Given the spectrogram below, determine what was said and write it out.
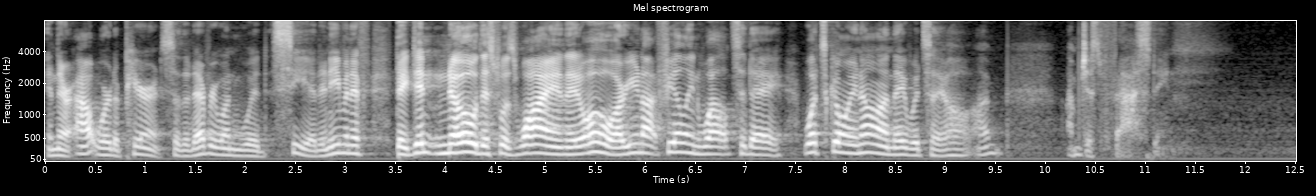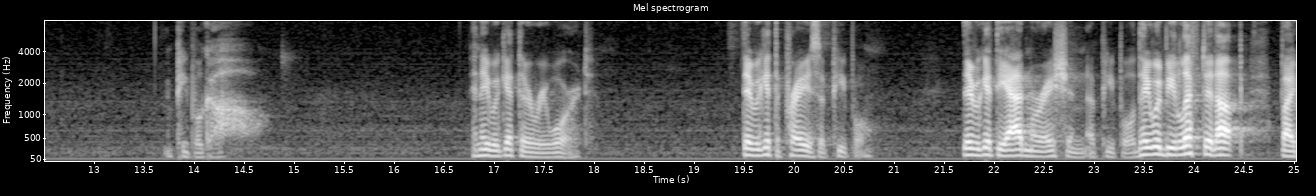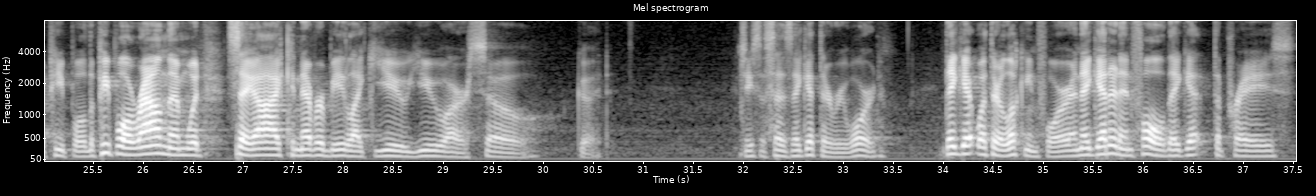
in their outward appearance so that everyone would see it. And even if they didn't know this was why, and they, oh, are you not feeling well today? What's going on? They would say, oh, I'm, I'm just fasting. And people go, oh. And they would get their reward. They would get the praise of people. They would get the admiration of people. They would be lifted up by people. The people around them would say, ah, I can never be like you. You are so good. Jesus says they get their reward. They get what they're looking for, and they get it in full. They get the praise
